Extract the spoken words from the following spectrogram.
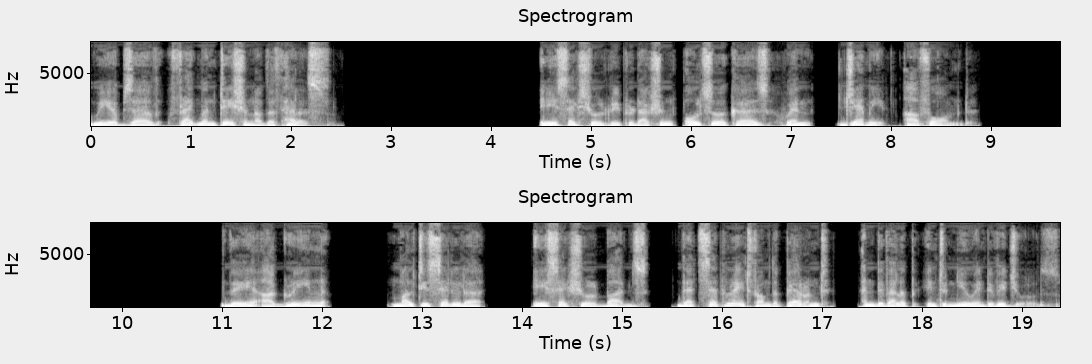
we observe fragmentation of the thallus. Asexual reproduction also occurs when gemmae are formed. They are green, multicellular asexual buds that separate from the parent and develop into new individuals.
